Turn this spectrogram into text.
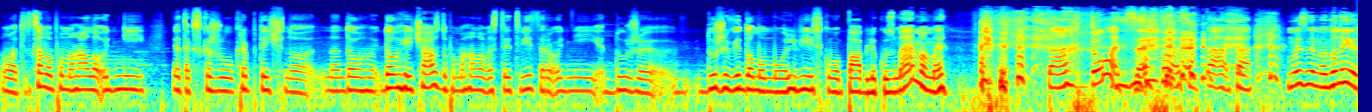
От, Так само допомагала одній, я так скажу криптично, на довгий довгий час допомагала вести твіттер одній дуже дуже відомому львівському пабліку з мемами. Хто це? Хто це? Та, та. Ми з ними вони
